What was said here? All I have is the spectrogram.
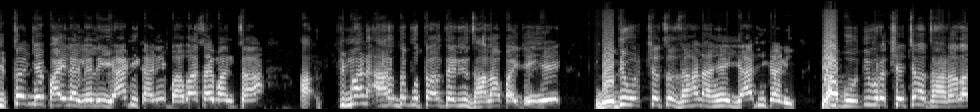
इथं जे पाय लागलेले या ठिकाणी बाबासाहेबांचा किमान किमान अर्धपुतळा तरी झाला पाहिजे. हे बोधीवृक्षाचं झाड आहे या ठिकाणी. या बोधीवृक्षाच्या झाडाला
